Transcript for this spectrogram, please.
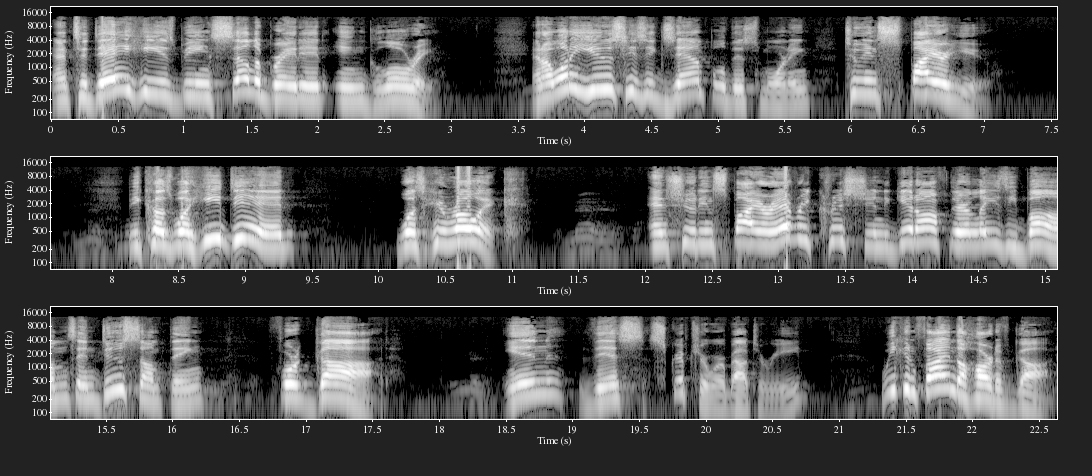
And today he is being celebrated in glory. And I want to use his example this morning to inspire you. Because what he did was heroic and should inspire every Christian to get off their lazy bums and do something for God. In this scripture we're about to read, we can find the heart of God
